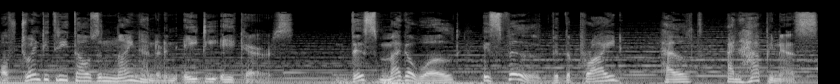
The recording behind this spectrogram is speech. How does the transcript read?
of 23,980 acres. This mega world is filled with the pride, health and happiness.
